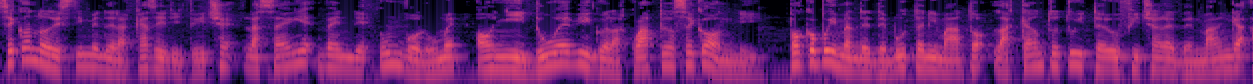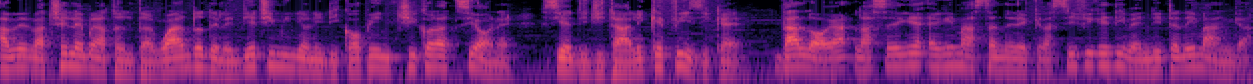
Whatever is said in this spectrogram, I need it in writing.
Secondo le stime della casa editrice, la serie vende un volume ogni 2,4 secondi. Poco prima del debutto animato, l'account Twitter ufficiale del manga aveva celebrato il traguardo delle 10 milioni di copie in circolazione, sia digitali che fisiche. Da allora la serie è rimasta nelle classifiche di vendita dei manga,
